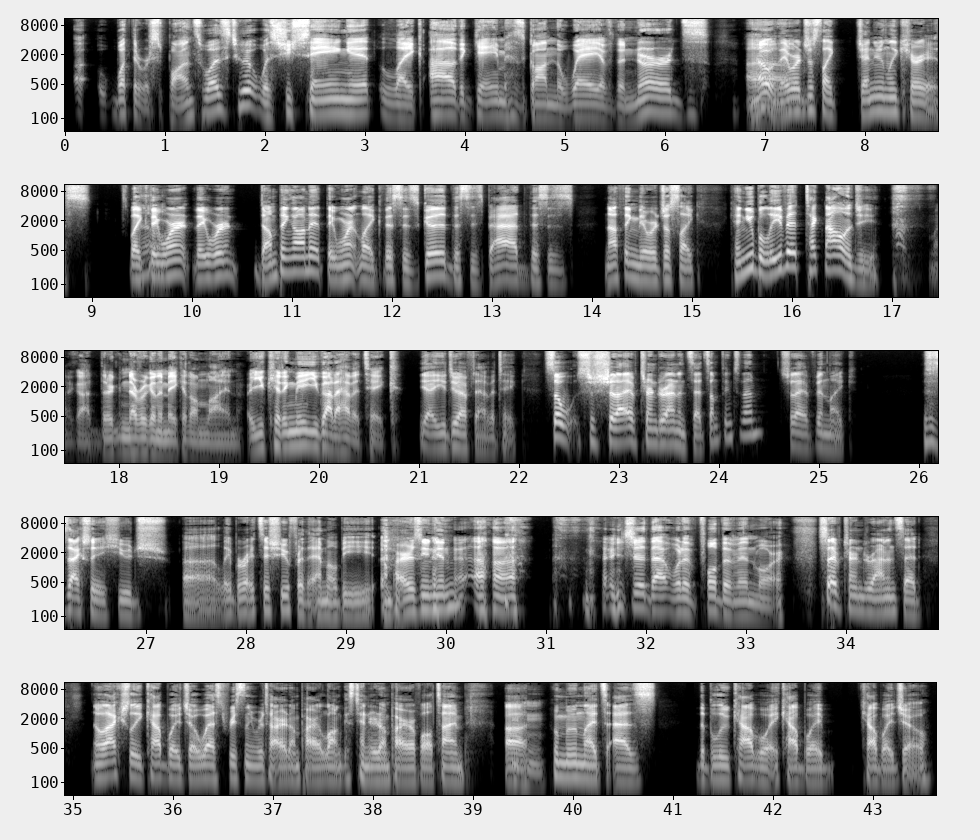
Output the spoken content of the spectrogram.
uh, what the response was to it? Was she saying it like, "Ah, the game has gone the way of the nerds"? No, they were Um, just like genuinely curious. Like they weren't they weren't dumping on it. They weren't like this is good, this is bad, this is nothing. They were just like, can you believe it? Technology. my god, they're never going to make it online. Are you kidding me? You got to have a take. Yeah, you do have to have a take. So, so should I have turned around and said something to them? Should I have been like, this is actually a huge uh, labor rights issue for the MLB umpires union? uh-huh. I'm sure that would have pulled them in more. So I have turned around and said, no, actually, Cowboy Joe West, recently retired umpire, longest tenured umpire of all time, uh, Mhm. who moonlights as the blue cowboy, Cowboy Cowboy Joe.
